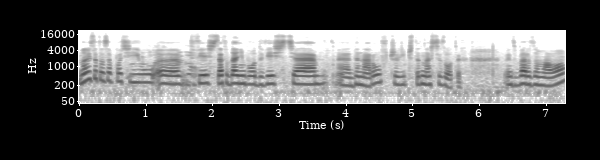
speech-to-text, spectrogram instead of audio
No i za to zapłacił e, 200, za to danie było 200 e, denarów, czyli 14 zł, więc bardzo mało.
